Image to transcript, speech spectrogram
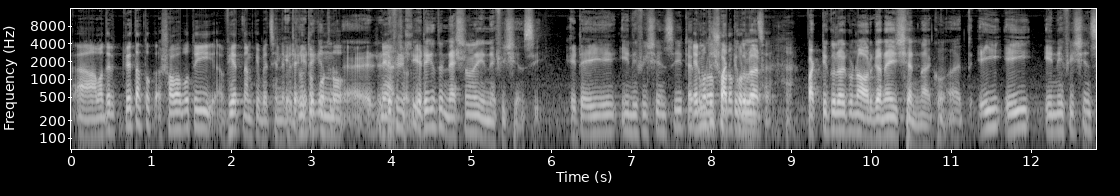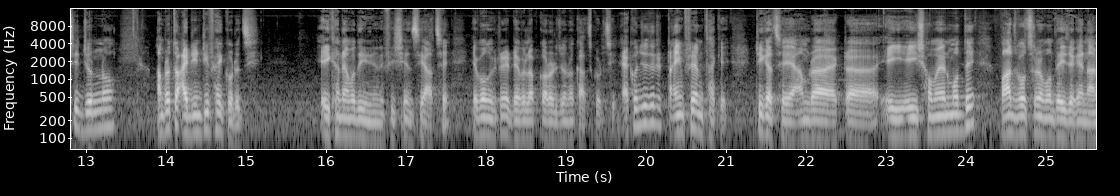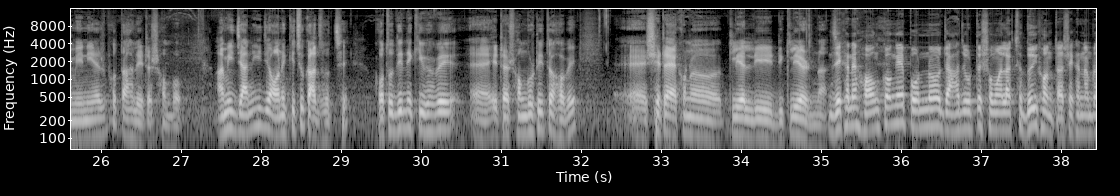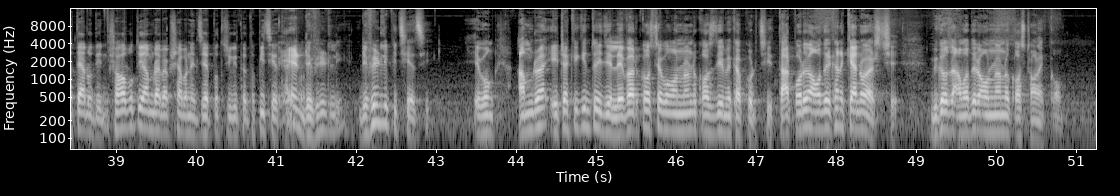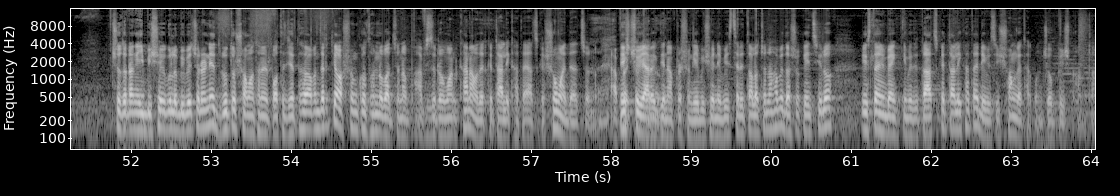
আমাদের ক্রেতা তো স্বভাবতই ভিয়েতনামকে বেছে নেবে এটা- এটা কিন্তু, ন্যাশনাল ইনএফিসিয়েন্সি এটা এই ইনএফিসিয়েন্সিটা এর মধ্যে পার্টিকুলার হ্যাঁ। পার্টিকুলার কোনো অর্গানাইজেশন না। এই এই ইনএফিসিয়েন্সির জন্য আমরা তো আইডেন্টিফাই করেছি। এইখানে আমাদের ইনএফিসিয়েন্সি আছে এবং এটাকে ডেভেলপ করার জন্য কাজ করছি। এখন যদি একটা টাইম ফ্রেম থাকে ঠিক আছে আমরা একটা এই এই সময়ের মধ্যে পাঁচ বছরের মধ্যে এই জায়গায় নামিয়ে নিয়ে আসব তাহলে এটা সম্ভব। আমি জানি যে অনেক কিছু কাজ হচ্ছে কতদিনে কীভাবে এটা সংগঠিত হবে সেটা এখনও ক্লিয়ারলি ডিক্লিয়ার্ড না। যেখানে হংকং এ পণ্য জাহাজে উঠতে সময় লাগছে দুই ঘণ্টা সেখানে আমরা তেরো দিন। সভাপতি আমরা ব্যবসা বাণিজ্যের প্রতিযোগিতা তো পিছিয়ে থাকি ডেফিনেটলি ডেফিনেটলি পিছিয়ে আছি। এবং আমরা এটাকে কিন্তু এই যে লেবার কস্ট এবং অন্যান্য কস্ট দিয়ে মেকআপ করছি তারপরেও আমাদের এখানে কেন আসছে? বিকজ আমাদের অন্যান্য কস্ট অনেক কম। সুতরাং এই বিষয়গুলো বিবেচনা নিয়ে দ্রুত সমাধানের পথে যেতে হবে। আমাদেরকে অসংখ্য ধন্যবাদ জানাব হাফিজুর রহমান খান আমাদেরকে টালি খাতায় আজকে সময় দেওয়ার জন্য। নিশ্চয়ই আরেকদিন আপনার সঙ্গে এই বিষয় নিয়ে বিস্তারিত আলোচনা হবে। দর্শক এই ছিল ইসলামী ব্যাংক নিবেদিত আজকের তালিকাতায় ডিবিসির সঙ্গে থাকুন চব্বিশ ঘণ্টা।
